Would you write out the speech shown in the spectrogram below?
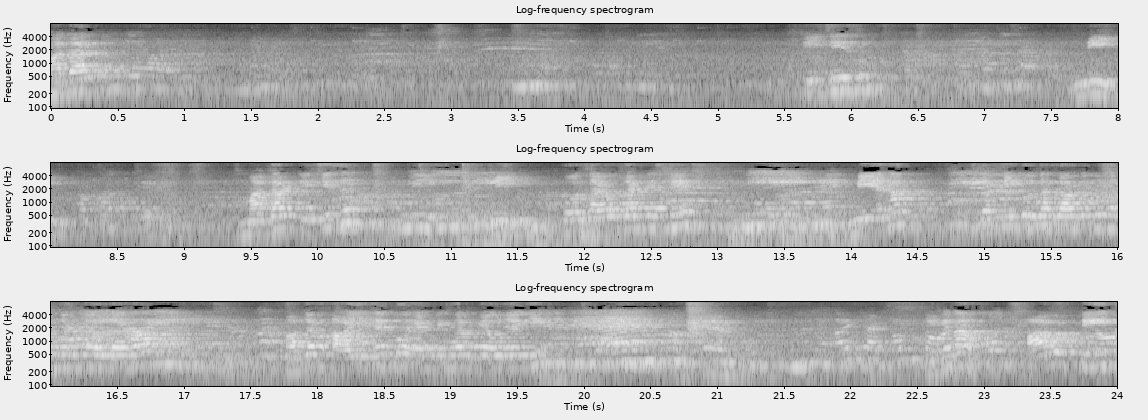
Mother teaches me mother teaches me कौन सा है ऑब्जेक्ट इसमें मी है ना? जब मी को इधर लाओगे तो सब्जेक्ट क्या हो जाएगा? जब आई है तो हेल्पिंग वर्ब क्या हो जाएगी? एम ठीक है ना? अब टीच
